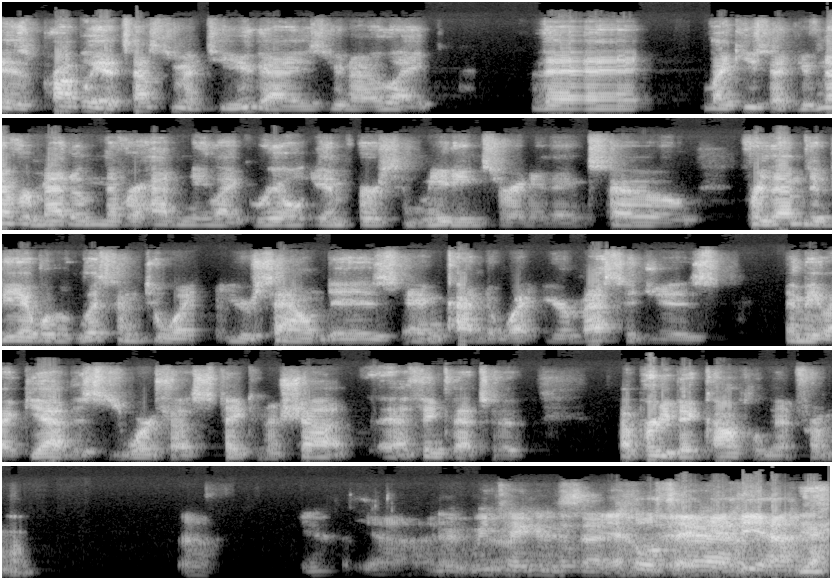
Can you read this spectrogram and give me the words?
is probably a testament to you guys. You know, like that, like you said, you've never met them, never had any like real in person meetings or anything. So for them to be able to listen to what your sound is and kind of what your message is, and be like, yeah, this is worth us taking a shot. I think that's a a pretty big compliment from them. Oh, yeah. I we, we take it as such. Yeah, we'll take it. Yeah. Yeah.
